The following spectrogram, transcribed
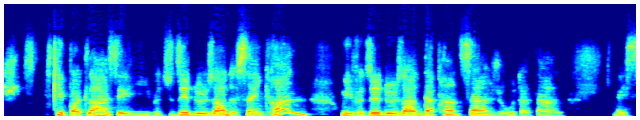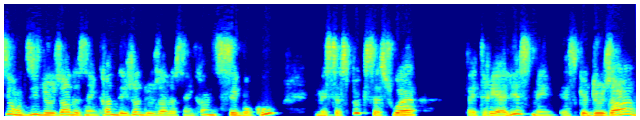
Ce qui n'est pas clair, c'est il veut-tu dire deux heures de synchrone ou il veut dire deux heures d'apprentissage au total? Mais si on dit deux heures de synchrone, déjà deux heures de synchrone, c'est beaucoup, mais ça se peut que ce soit être réaliste, mais est-ce que deux heures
